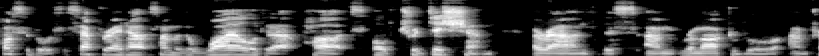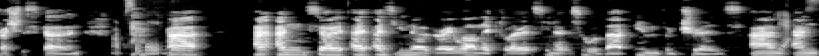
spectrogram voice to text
possible, to separate out some of the wilder parts of tradition around this um, remarkable um, precious stone. Absolutely. Uh, and, so, as you know very well, Nicola, it's you know it's all about inventories and Yes. and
